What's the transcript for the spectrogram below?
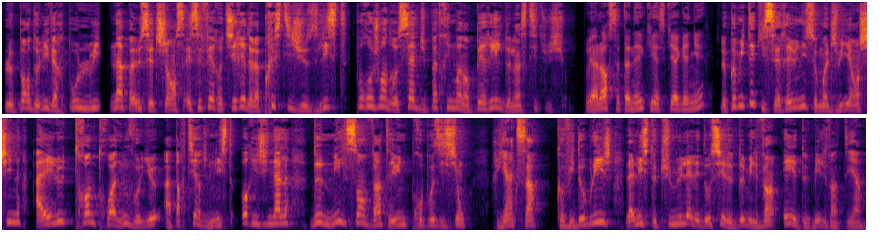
Le port de Liverpool, lui, n'a pas eu cette chance et s'est fait retirer de la prestigieuse liste pour rejoindre celle du patrimoine en péril de l'institution. Et alors cette année, qui est-ce qui a gagné? Le comité qui s'est réuni ce mois de juillet en Chine a élu 33 nouveaux lieux à partir d'une liste originale de 1121 propositions. Rien que ça. Covid oblige, la liste cumulait les dossiers de 2020 et 2021.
